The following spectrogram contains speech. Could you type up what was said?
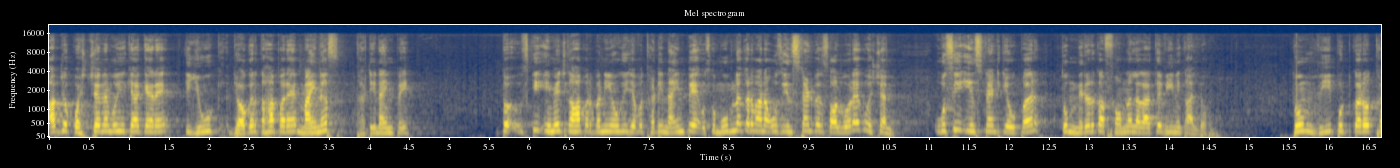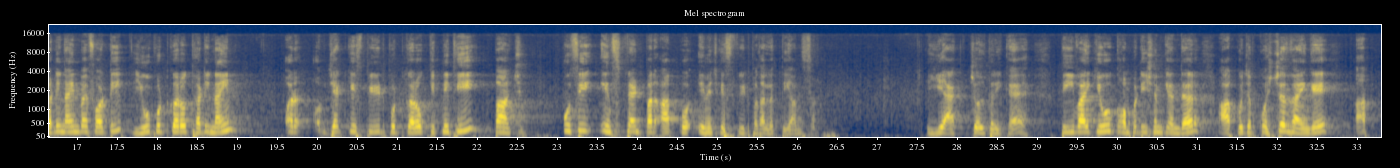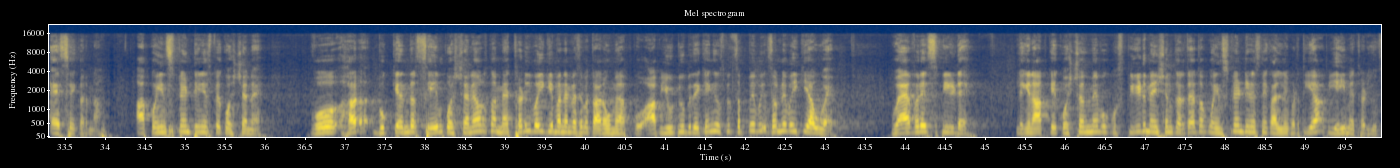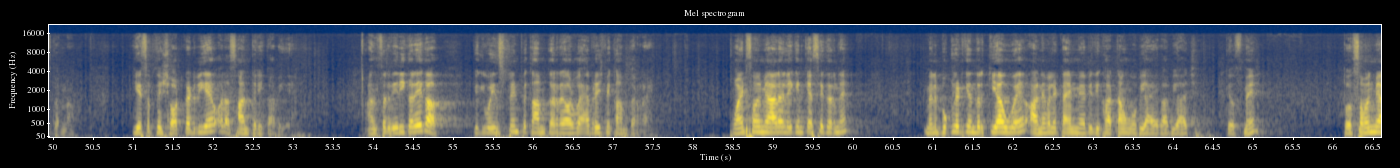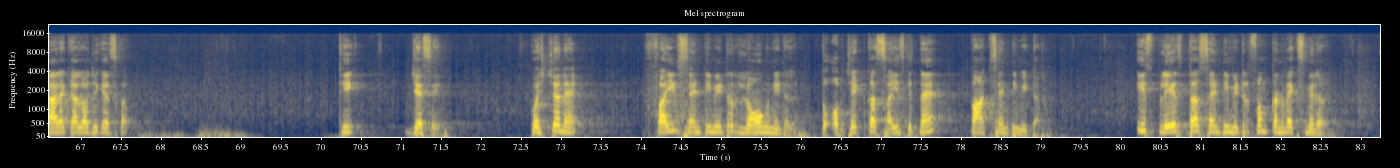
अब जो क्वेश्चन है वो ये क्या कह रहे हैं कि यू जॉगर कहाँ पर है? माइनस थर्टी नाइन पे। तो उसकी इमेज कहाँ पर बनी होगी? जब वो थर्टी नाइन पे है, उसको मूव ना करवाना, उस इंस्टेंट पे सॉल्व हो रहा है क्वेश्चन उसी इंस्टेंट के ऊपर तुम मिरर का फॉर्मूला लगा के वी निकाल लो। तुम v पुट करो 39 nine by forty u put करो 39 और ऑब्जेक्ट की स्पीड पुट करो कितनी थी? पाँच। उसी इंस्टेंट पर आपको इमेज की स्पीड पता लगती है आंसर ये एक्चुअल तरीका है। पी वाई क्यू कॉम्पिटिशन के अंदर आपको जब क्वेश्चन आएँगे, आप ऐसे करना। आपको इंस्टेंटेनियस पे क्वेश्चन है। वो हर बुक के अंदर सेम क्वेश्चन है और उसका मेथड भी वही कि मैंने वैसे बता रहा हूँ मैं आपको। आप यूट्यूब देखेंगे, उसमें सब पे सबने वही किया हुआ है। वो एवरेज स्पीड है। लेकिन आपके क्वेश्चन में वो स्पीड मेंशन करता है तो आपको इंस्टेंटेनियस निकालनी पड़ती है। आप यही मेथड यूज़ करना। ये सबसे शॉर्टकट भी है और आसान तरीका भी है। आंसर वेरी करेगा, क्योंकि वो इंस्टेंट पे काम कर रहा है और वो एवरेज में काम कर रहा है। पॉइंट समझ में आ रहा है, लेकिन कैसे करना है? मैंने बुकलेट के अंदर किया हुआ है। आने वाले टाइम में अभी दिखाता हूँ, वो भी आएगा अभी आज के उसमें। तो समझ में आ रहा है क्या लॉजिक है इसका? ठीक, जैसे क्वेश्चन है फाइव सेंटीमीटर लॉन्ग नीडल तो ऑब्जेक्ट का साइज़ कितना है? पाँच सेंटीमीटर इस प्लेस दस centimetre from convex mirror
